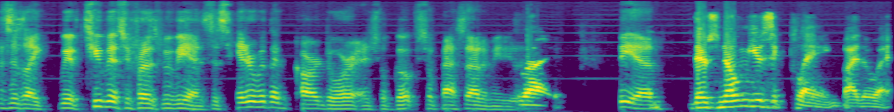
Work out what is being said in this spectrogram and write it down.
this is like we have two minutes before this movie ends. Just hit her with a car door and she'll go she'll pass out immediately. Right. The end. There's no music playing, by the way.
